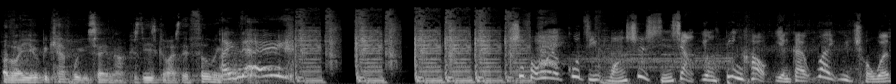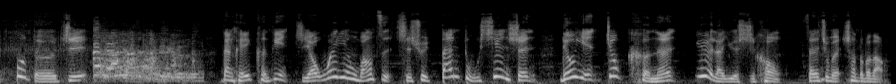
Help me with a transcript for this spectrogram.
By the way, you be careful what you say now, because these guys, they're filming. I know. 是否为了顾及王室形象，用病号掩盖外遇丑闻，不得而知。但可以肯定，只要威廉王子持续单独现身，留言就可能越来越失控。三立新闻上头报道。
